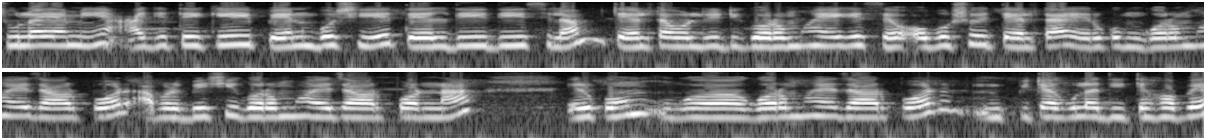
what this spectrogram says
চুলায় আমি আগে থেকেই প্যান বসিয়ে তেল দিয়ে দিয়েছিলাম। তেলটা অলরেডি গরম হয়ে গেছে। অবশ্যই তেলটা এরকম গরম হয়ে যাওয়ার পর, আবার বেশি গরম হয়ে যাওয়ার পর না, এরকম গরম হয়ে যাওয়ার পর পিঠাগুলা দিতে হবে।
